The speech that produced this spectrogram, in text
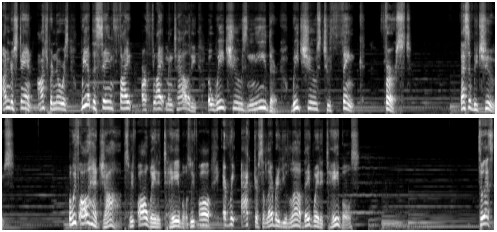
understand, entrepreneurs, we have the same fight or flight mentality, but we choose neither. We choose to think first. That's what we choose. But we've all had jobs. We've all waited tables. We've all, every actor, celebrity you love, they've waited tables. So that's,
